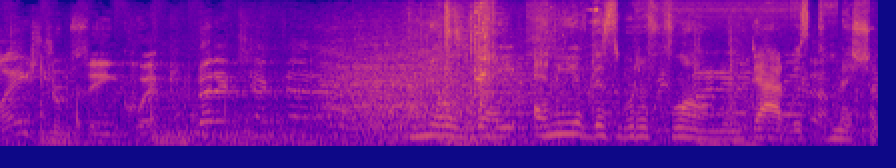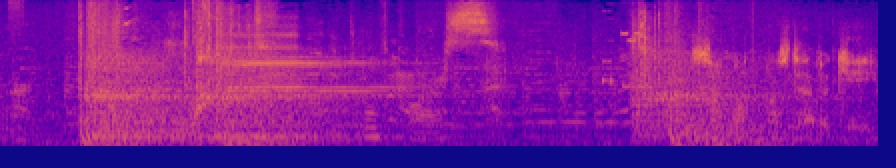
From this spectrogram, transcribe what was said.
Langstrom scene quick. Better check that out. No way any of this would have flown when Dad was commissioner. Of course. Someone must have a key.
